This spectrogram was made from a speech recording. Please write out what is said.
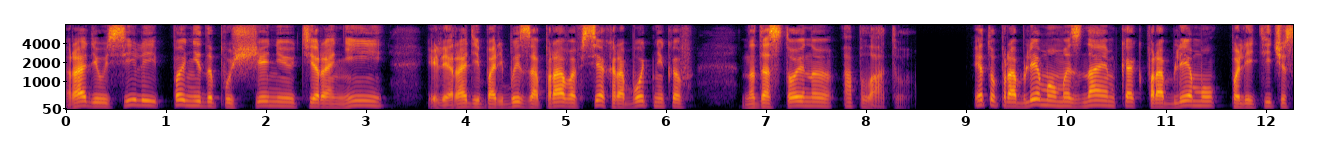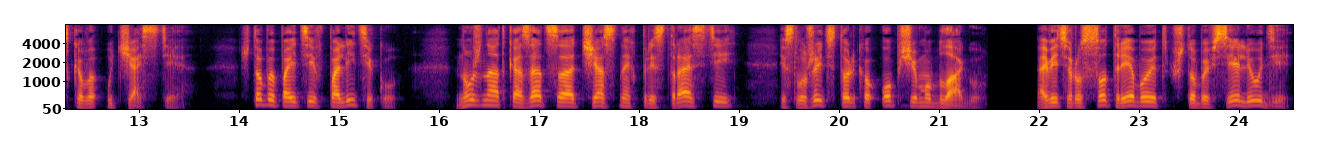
ради усилий по недопущению тирании или ради борьбы за право всех работников на достойную оплату. Эту проблему мы знаем как проблему политического участия. Чтобы пойти в политику, нужно отказаться от частных пристрастий и служить только общему благу. А ведь Руссо требует, чтобы все люди,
